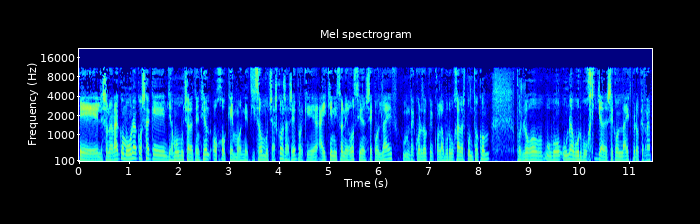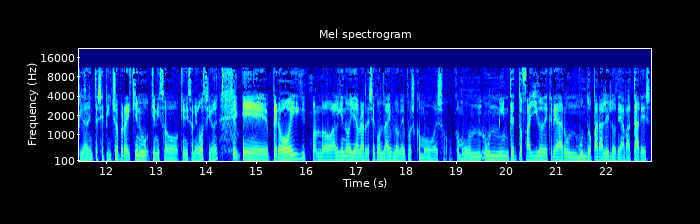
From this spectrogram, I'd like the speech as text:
Eh, le sonará como una cosa que llamó mucho la atención, ojo, que monetizó muchas cosas, ¿eh? Porque hay quien hizo negocio en Second Life, recuerdo que con la burbujalas.com, pues luego hubo una burbujilla de Second Life, pero que rápidamente se pinchó, pero hay quien, quien, hizo, quien hizo negocio, ¿eh? ¿eh? Pero hoy, cuando alguien oye hablar de Second Life, lo ve pues como eso, como un, un intento fallido de crear un mundo paralelo de avatares,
